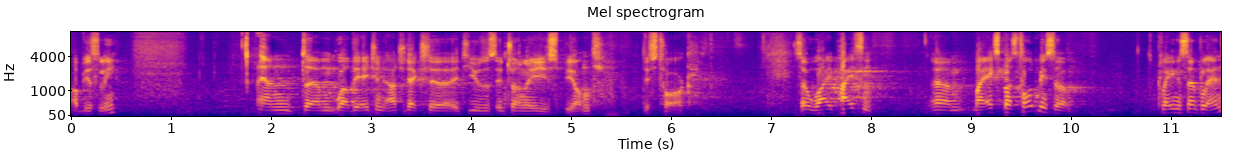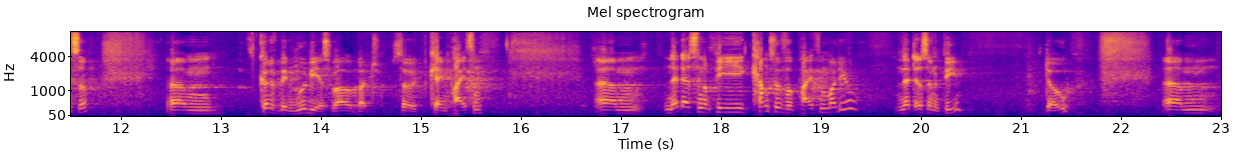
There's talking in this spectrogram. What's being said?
obviously. And, um, well, the agent architecture it uses internally is beyond this talk. So why Python? Um, my experts told me so. Plain and simple answer. Um, could have been Ruby as well, but so it came Python. Um, NetSNMP comes with a Python module, NetSNMP, DOE. Um,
